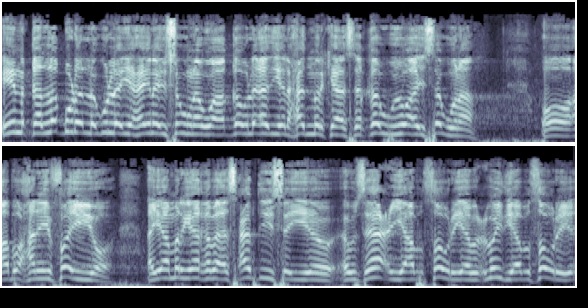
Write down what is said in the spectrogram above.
in qallo qudha lagu leeyahayna isaguna waa qowl aad iyo alxad markaas qawi oo isaguna oo abu xaniife iyo ayaa markaa qaba asxaabtiisa iyo awsaaci iyo abu thawr iyo abu cubayd iyo abu thawri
